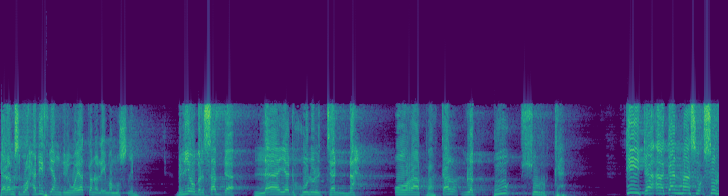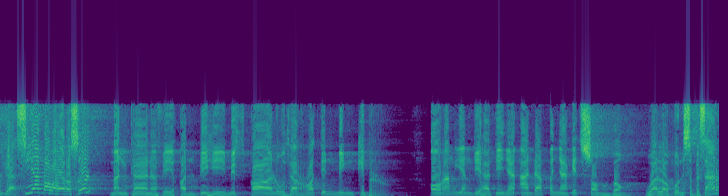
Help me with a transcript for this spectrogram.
dalam sebuah hadis yang diriwayatkan oleh Imam Muslim. Beliau bersabda, "La yadkhulul jannah ora bakal mlebu surga." Tidak akan masuk surga. Siapa wahai Rasul? Man kana fi qalbihi mithqalu dzarratin min kibr. Orang yang di hatinya ada penyakit sombong walaupun sebesar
